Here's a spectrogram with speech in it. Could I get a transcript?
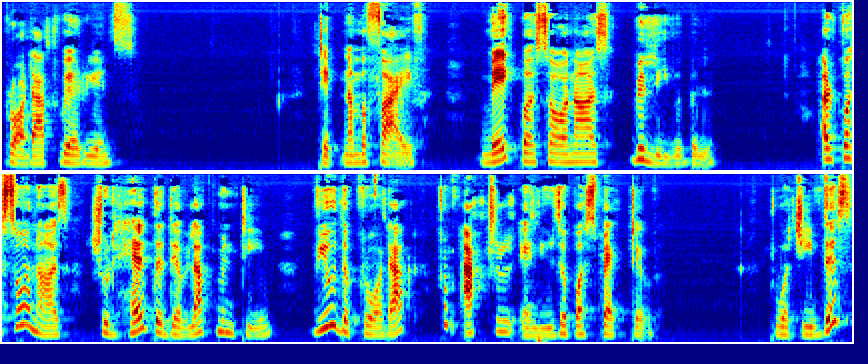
product variants. Tip number five, make personas believable. Our personas should help the development team view the product from actual end user perspective. To achieve this,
